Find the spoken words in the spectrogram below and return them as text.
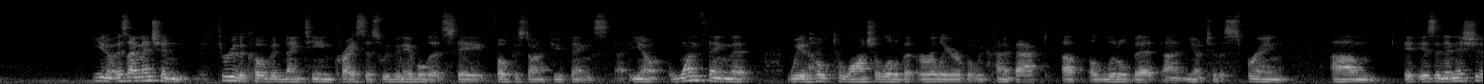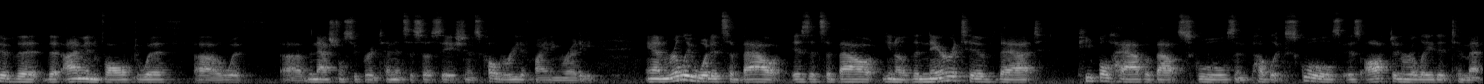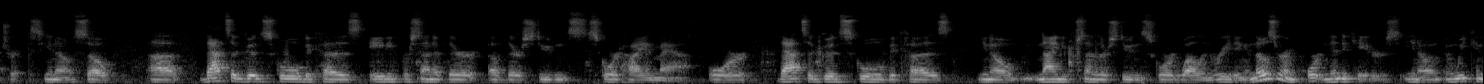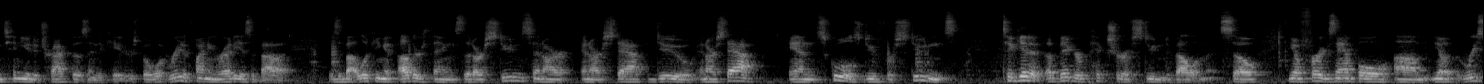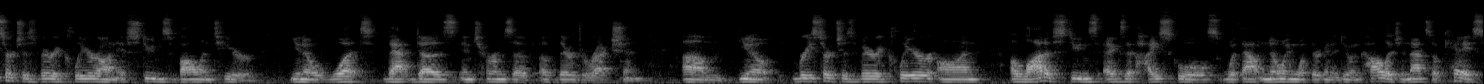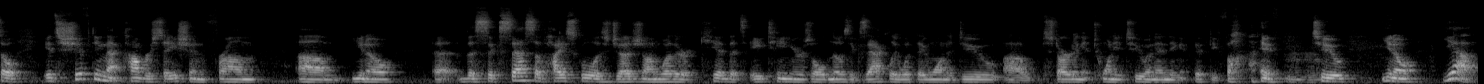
you know, as I mentioned, through the COVID 19 crisis, we've been able to stay focused on a few things. Uh, you know, one thing that we had hoped to launch a little bit earlier, but we've kind of backed up a little bit, uh, you know, to the spring, um, is an initiative that, that I'm involved with, with uh, the National Superintendents Association. It's called Redefining Ready. And really, what it's about is it's about you know the narrative that people have about schools and public schools is often related to metrics. You know, so uh, that's a good school because 80% of their of their students scored high in math, or that's a good school because you know 90% of their students scored well in reading. And those are important indicators you know and we continue to track those indicators. But what redefining ready is about is about looking at other things that our students and our and our staff do, and our staff and schools do for students to get a, a bigger picture of student development. So, you know, for example, um, you know, research is very clear on if students volunteer, you know, what that does in terms of, of their direction. Um, you know, research is very clear on a lot of students exit high schools without knowing what they're going to do in college, and that's okay. So it's shifting that conversation from um, you know, uh, the success of high school is judged on whether a kid that's 18 years old knows exactly what they want to do uh, starting at 22 and ending at 55 mm-hmm. to you know yeah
